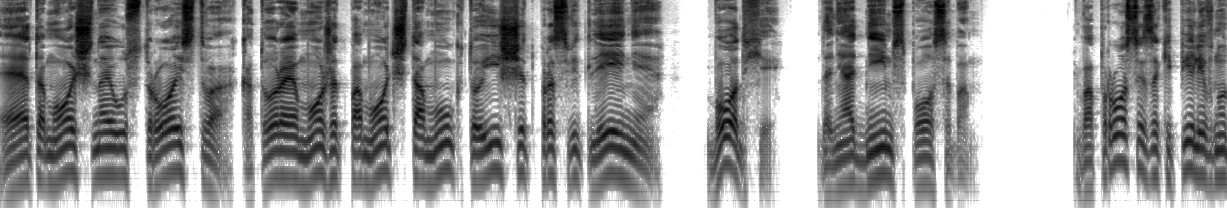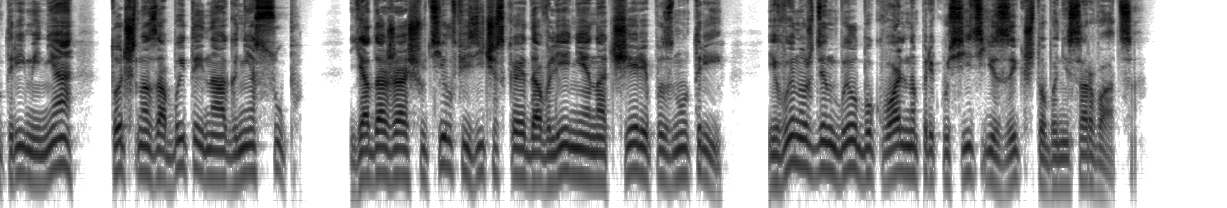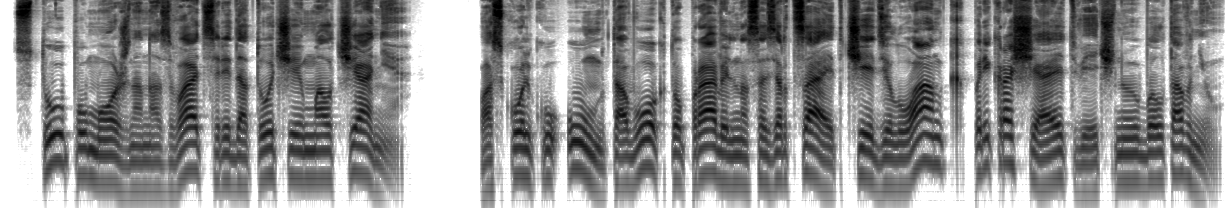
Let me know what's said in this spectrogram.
Это мощное устройство, которое может помочь тому, кто ищет просветление, бодхи, да не одним способом. Вопросы закипели внутри меня, точно забытый на огне суп. Я даже ощутил физическое давление на череп изнутри и вынужден был буквально прикусить язык, чтобы не сорваться. Ступу можно назвать средоточием молчания, поскольку ум того, кто правильно созерцает Чеди Луанг, прекращает вечную болтовню.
